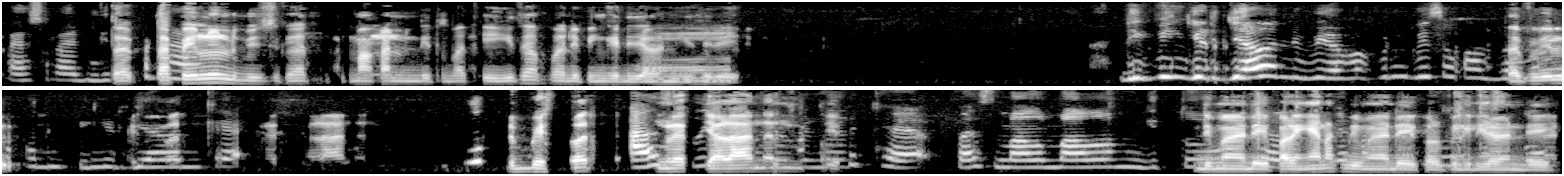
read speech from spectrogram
restoran gitu Ta- pernah. Tapi lu lebih suka makan di tempat kayak gitu apa di pinggir jalan gitu deh? di pinggir jalan demi apa pun gue suka banget Tapi lu- makan di pinggir jalan kayak The best banget asli ngeliat jalanan bener-bener kayak pas malam-malam gitu Di mana deh? Paling enak di mana deh kalau pinggir jalan deh?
